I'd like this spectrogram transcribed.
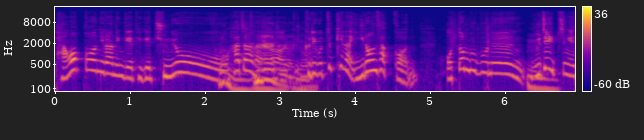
방어권이라는 게 되게 중요하잖아요. 중요하죠. 그리고 특히나 이런 사건 어떤 부분은 음. 유죄 입증의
